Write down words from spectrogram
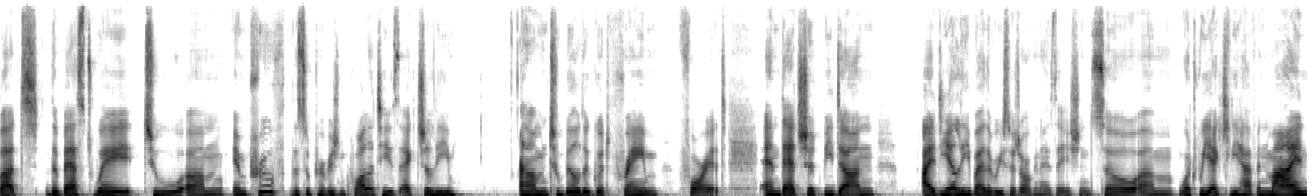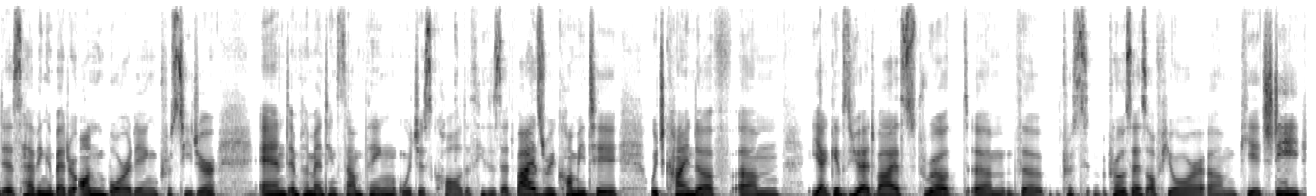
But the best way to um, improve the supervision quality is actually um, to build a good frame for it. And that should be done ideally by the research organization. So um, what we actually have in mind is having a better onboarding procedure and implementing something which is called a thesis advisory committee, which kind of um, yeah gives you advice throughout um, the pr process of your um, PhD.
